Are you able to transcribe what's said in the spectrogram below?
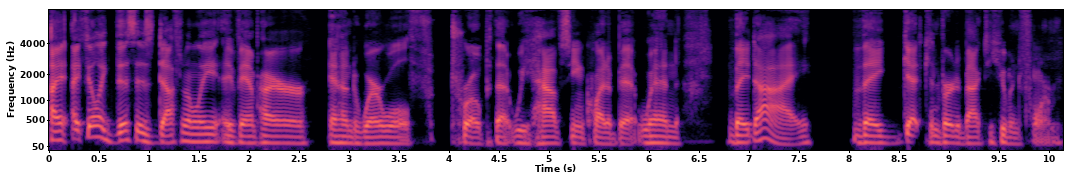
I, I feel like this is definitely a vampire and werewolf trope that we have seen quite a bit. When they die, they get converted back to human form.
